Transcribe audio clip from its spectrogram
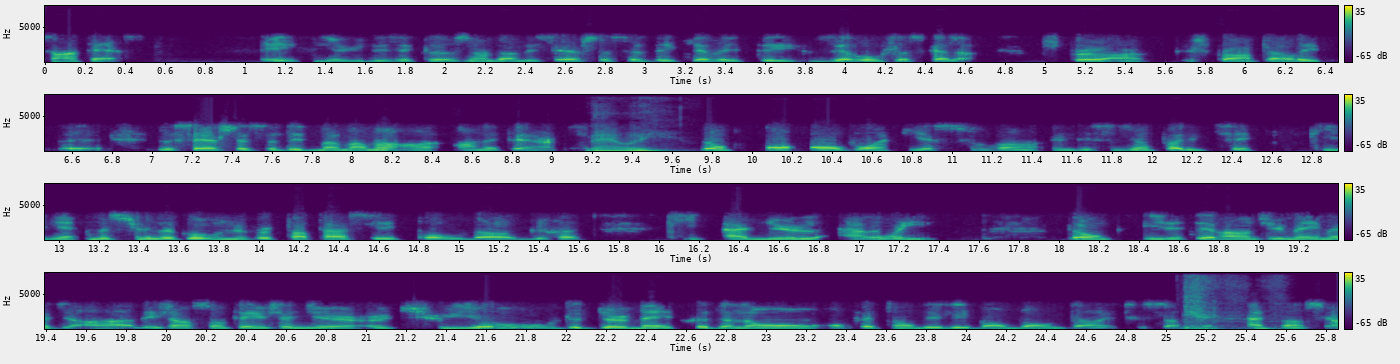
sans test. Et il y a eu des éclosions dans les CHSLD qui avaient été zéro jusqu'à là. Je peux en, je peux en parler. Euh, le CHSLD de ma maman en, en était un. Ben oui. Donc, on, on voit qu'il y a souvent une décision politique qui vient. Monsieur Legault ne veut pas passer pour l'ogre qui annule Halloween. Donc, il était rendu même à dire, ah, les gens sont ingénieurs, un tuyau de deux mètres de long, on fait tomber les bonbons dedans et tout ça. Mais attention,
